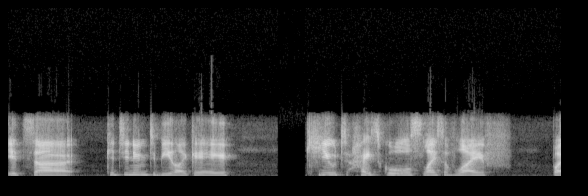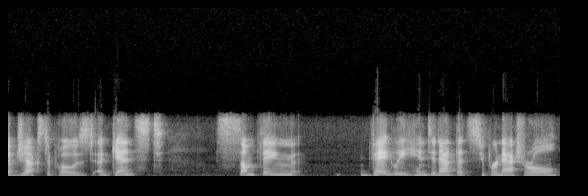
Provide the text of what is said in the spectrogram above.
it's uh continuing to be like a cute high school slice of life but juxtaposed against something vaguely hinted at that's supernatural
